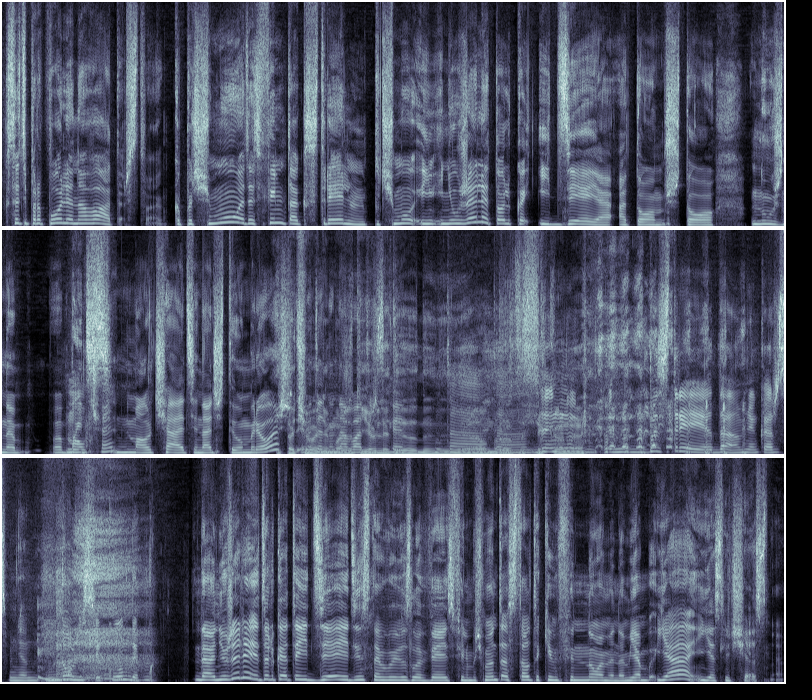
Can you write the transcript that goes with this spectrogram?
Кстати, про поле новаторства. К- Почему этот фильм так стрельнул? Почему? И, неужели только идея о том, что нужно э, быть- Молчать? молчать, иначе ты умрешь? То, чего вот не это может Юля новаторское- делать, да, Да, я умру да. за Да, секунду. ну, быстрее, да, мне кажется, мне доли секунды. Да, неужели только эта идея единственная вывезла весь фильм? Почему это стал таким феноменом? Я, я, если честно,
